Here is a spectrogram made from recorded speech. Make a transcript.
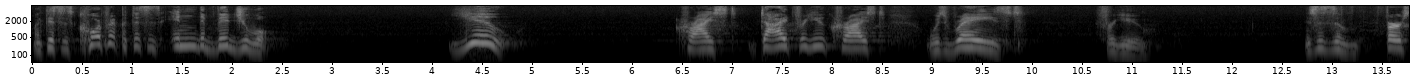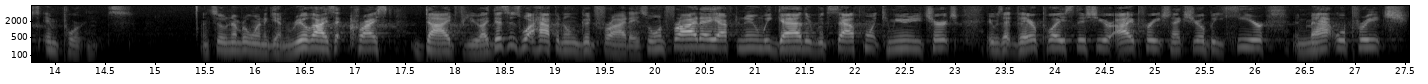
Like this is corporate, but this is individual. You. Christ died for you, Christ was raised for you. This is of first importance. And so, number one, again, realize that Christ died for you. Like, this is what happened on Good Friday. So, on Friday afternoon, we gathered with South Point Community Church. It was at their place this year. I preached. Next year, I'll be here, and Matt will preach.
